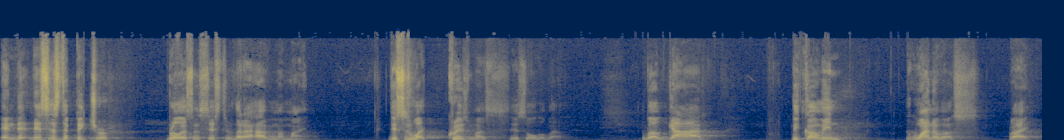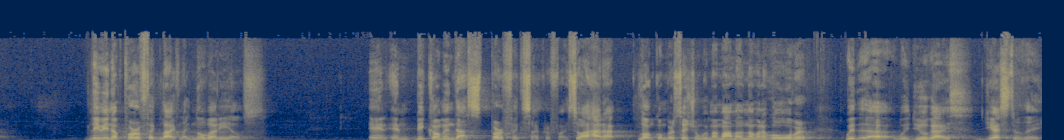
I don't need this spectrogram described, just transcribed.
And th- this is the picture, brothers and sisters, that I have in my mind. This is what Christmas is all about about God becoming one of us, right? Living a perfect life like nobody else and, and becoming that perfect sacrifice. So I had a long conversation with my mom. I'm not going to go over with, uh, with you guys yesterday.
